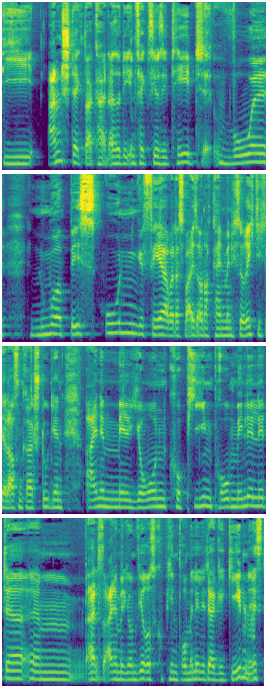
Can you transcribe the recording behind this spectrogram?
die Ansteckbarkeit, also die Infektiosität wohl nur bis ungefähr, aber das weiß auch noch kein Mensch so richtig, da laufen gerade Studien, eine Million Kopien pro Milliliter, ähm, also eine Million Viruskopien pro Milliliter gegeben mhm. ist.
